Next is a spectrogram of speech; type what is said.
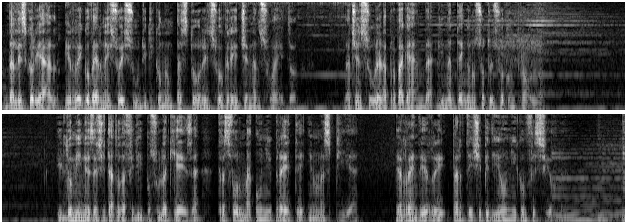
Dall'Escorial il re governa i suoi sudditi come un pastore il suo gregge mansueto. La censura e la propaganda li mantengono sotto il suo controllo. Il dominio esercitato da Filippo sulla Chiesa trasforma ogni prete in una spia e rende il re partecipe di ogni confessione.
